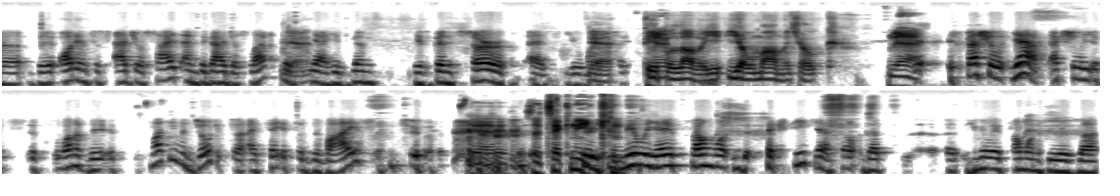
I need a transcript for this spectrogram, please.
the the audience is at your side, and the guy just left. Yeah. yeah, he's been he's been served, as you might Yeah. say. People love a y- yo mama joke. yeah. Especially, yeah, actually, it's it's one of the it's, not even joke. It's a, I'd say it's a device to Yeah. It's a technique to humiliate someone. Technique, yeah, so that uh, humiliate someone who is uh,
